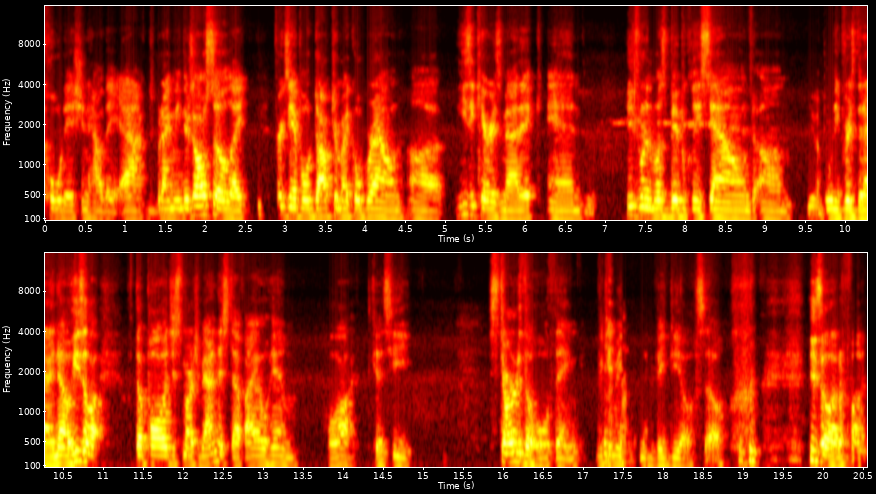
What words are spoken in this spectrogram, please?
coldish in how they act, but I mean there's also like for example Dr. Michael Brown. Uh, he's a charismatic and he's one of the most biblically sound um, yeah. believers that I know. He's a lot, the apologist March Madness stuff. I owe him a lot because he started the whole thing, became a big deal. So he's a lot of fun.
